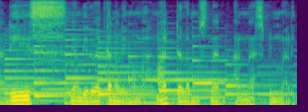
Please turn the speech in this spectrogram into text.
Hadis yang diriwayatkan oleh Imam Ahmad dalam Musnad Anas bin Malik.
